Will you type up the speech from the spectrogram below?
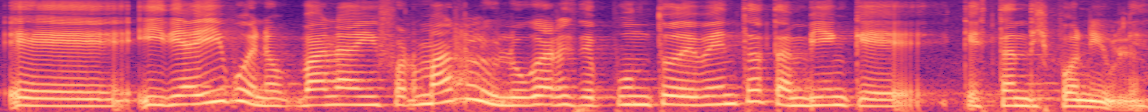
Eh, y de ahí, bueno, van a informar los lugares de punto de venta también que están disponibles.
